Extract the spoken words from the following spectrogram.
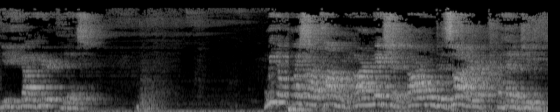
You, you got to hear this. We don't place our economy, our nation, our own desire ahead of Jesus.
